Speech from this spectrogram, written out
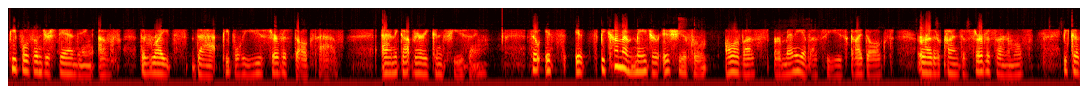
people's understanding of the rights that people who use service dogs have, and it got very confusing. So it's it's become a major issue for all of us, or many of us who use guide dogs or other kinds of service animals, because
